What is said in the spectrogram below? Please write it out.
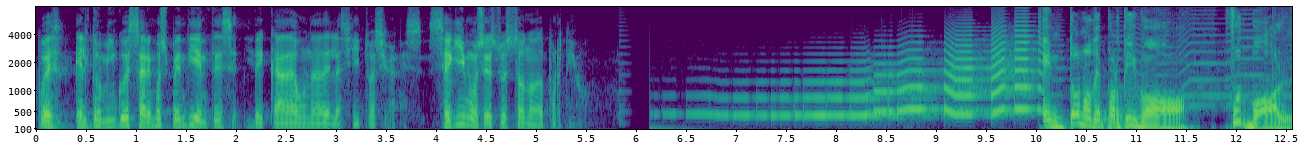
Pues el domingo estaremos pendientes de cada una de las situaciones. Seguimos, esto es Tono Deportivo. en tono deportivo. Fútbol.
